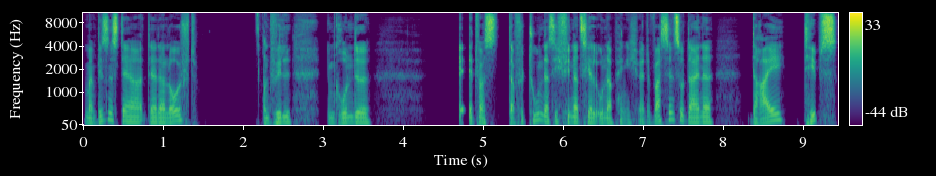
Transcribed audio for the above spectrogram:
mein Business, der, der da läuft und will im Grunde e-, etwas dafür tun, dass ich finanziell unabhängig werde. Was sind so deine drei Tipps,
